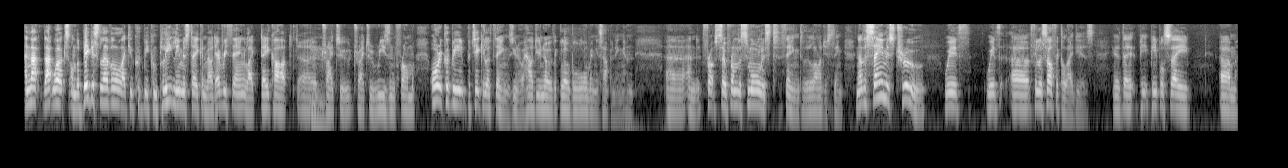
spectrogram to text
and that that works on the biggest level. Like you could be completely mistaken about everything, like Descartes uh, tried to try to reason from, or it could be particular things. You know, how do you know that global warming is happening? And uh, and fro- so from the smallest thing to the largest thing. Now the same is true with with uh, philosophical ideas. You know, they, pe- people say, um,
